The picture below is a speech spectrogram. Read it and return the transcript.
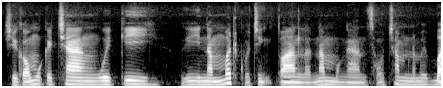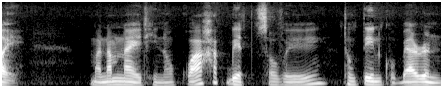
Chỉ có một cái trang wiki ghi năm mất của Trịnh Toàn là năm 1657 mà năm này thì nó quá khác biệt so với thông tin của Baron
